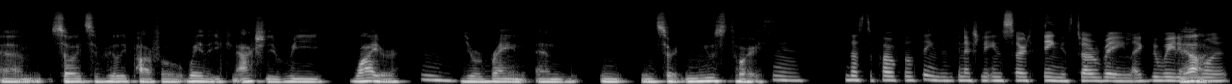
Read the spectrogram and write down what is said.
Um, so it's a really powerful way that you can actually rewire Mm. your brain and in, insert new stories. Yeah. That's the powerful thing that we can actually insert things to our brain, like the way that Yeah. we want. it.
